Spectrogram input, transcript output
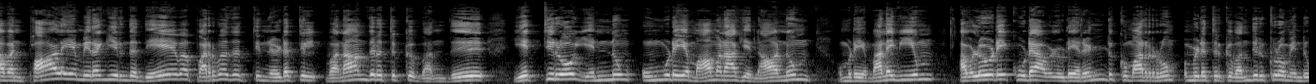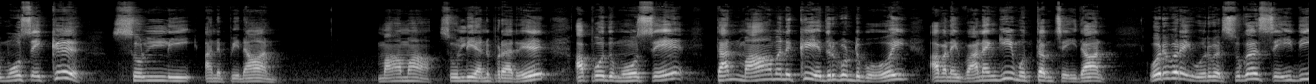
அவன் பாளையம் இறங்கியிருந்த தேவ பர்வதத்தின் இடத்தில் வனாந்திரத்துக்கு வந்து எத்திரோ என்னும் உம்முடைய மாமனாகிய நானும் உம்முடைய மனைவியும் அவளோடே கூட அவளுடைய ரெண்டு குமாரரும் உம்மிடத்திற்கு வந்திருக்கிறோம் என்று மோசைக்கு சொல்லி அனுப்பினான். மாமா சொல்லி அனுப்புறாரு. அப்போது மோசே தன் மாமனுக்கு எதிர்கொண்டு போய் அவனை வணங்கி முத்தம் செய்தான். ஒருவரை ஒருவர் சுக செய்தி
